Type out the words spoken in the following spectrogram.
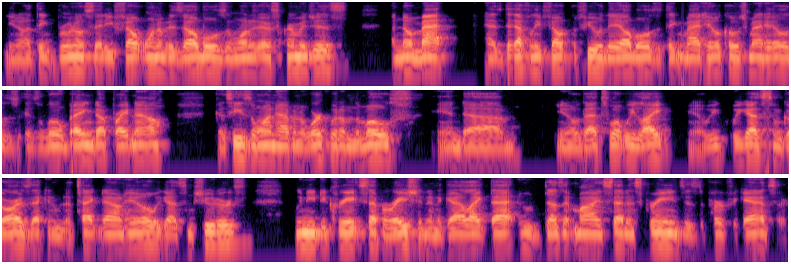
you know, I think Bruno said he felt one of his elbows in one of their scrimmages. I know Matt has definitely felt a few of the elbows. I think Matt Hill, Coach Matt Hill, is, is a little banged up right now because he's the one having to work with him the most. And um, you know, that's what we like. You know, we, we got some guards that can attack downhill. We got some shooters. We need to create separation. And a guy like that who doesn't mind setting screens is the perfect answer.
